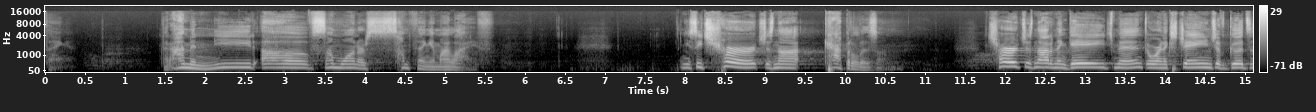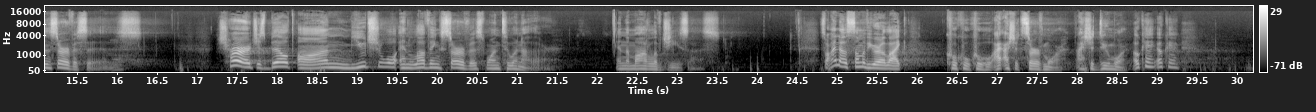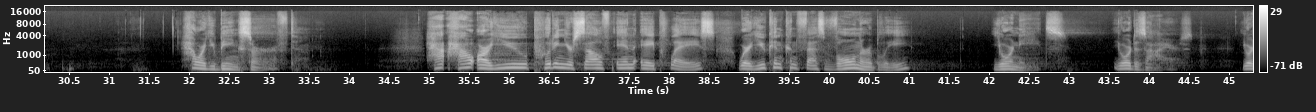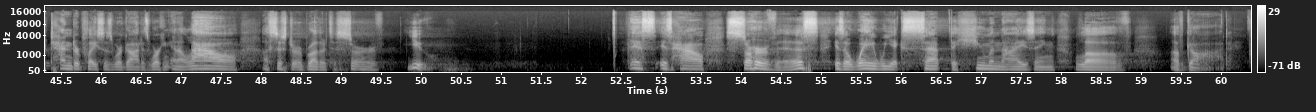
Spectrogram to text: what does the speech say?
that I'm in need of someone or something in my life. And you see, church is not capitalism. Church is not an engagement or an exchange of goods and services. Church is built on mutual and loving service one to another in the model of Jesus. So I know some of you are like, cool, cool, cool. I, I should serve more. I should do more. Okay, okay. How are you being served? How, how are you putting yourself in a place where you can confess vulnerably your needs, your desires, your tender places where God is working, and allow a sister or brother to serve you? This is how service is a way we accept the humanizing love of God.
